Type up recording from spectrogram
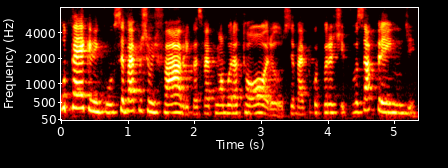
o técnico, você vai para o chão de fábrica, você vai para um laboratório, você vai para o corporativo, você aprende.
